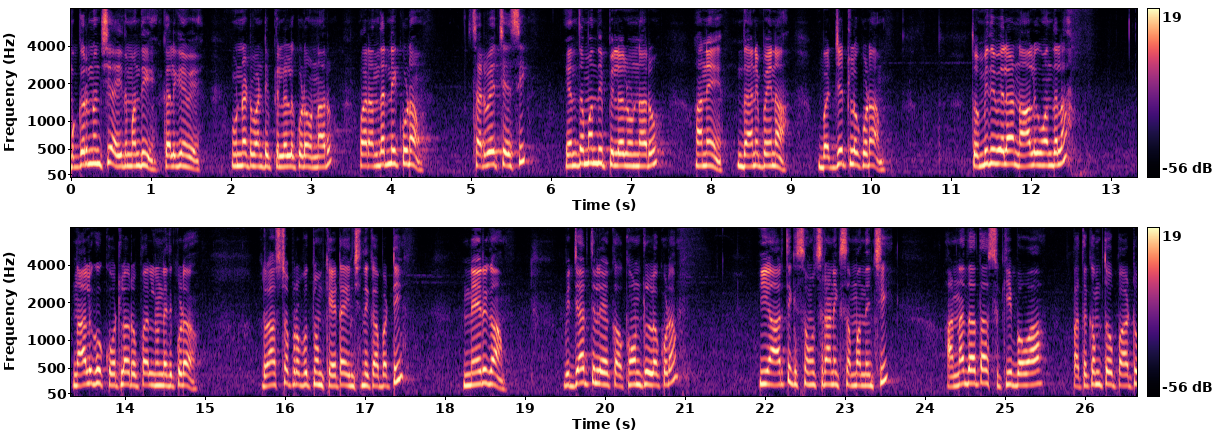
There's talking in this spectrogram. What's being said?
ముగ్గురు నుంచి ఐదు మంది కలిగి ఉన్నటువంటి పిల్లలు కూడా ఉన్నారు. వారందరినీ కూడా సర్వే చేసి ఎంతమంది పిల్లలు ఉన్నారు అనే దానిపైన బడ్జెట్లో కూడా తొమ్మిది వేల నాలుగు వందల నాలుగు కోట్ల రూపాయలు అనేది కూడా రాష్ట్ర ప్రభుత్వం కేటాయించింది కాబట్టి నేరుగా విద్యార్థుల యొక్క అకౌంట్లలో కూడా ఈ ఆర్థిక సంవత్సరానికి సంబంధించి అన్నదాత సుఖీభవ పథకంతో పాటు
